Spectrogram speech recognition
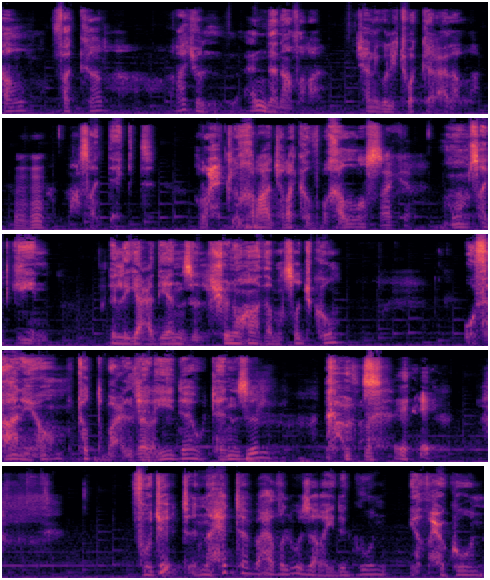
ظل فكر رجل عنده نظرة. كان يقول لي توكل على الله. ما صدقت. رحت الاخراج ركض بخلص. مو مصدقين. اللي قاعد ينزل. شنو هذا من صدقكم؟ وثاني يوم تطبع الجريدة وتنزل. فوجئت إن حتى بعض الوزراء يدقون يضحكون.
